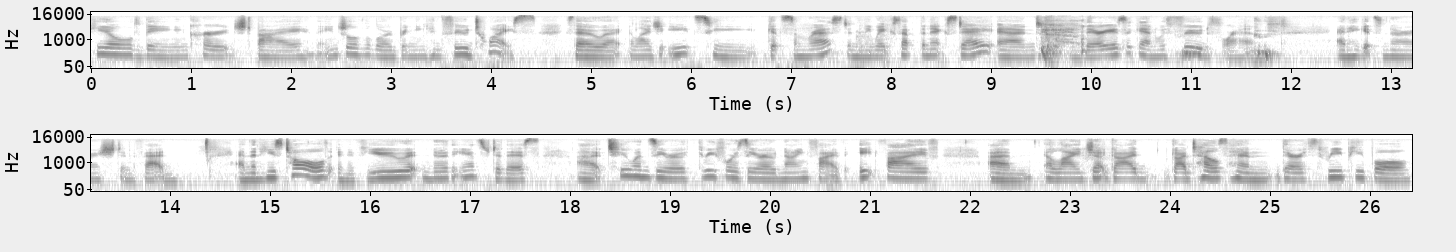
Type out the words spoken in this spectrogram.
healed, being encouraged by the angel of the Lord bringing him food twice. So uh, Elijah eats, he gets some rest, and then he wakes up the next day, and there he is again with food for him. And he gets nourished and fed. And then he's told, and if you know the answer to this, uh, 210 340 9585. Um, Elijah, God, God tells him, There are three people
